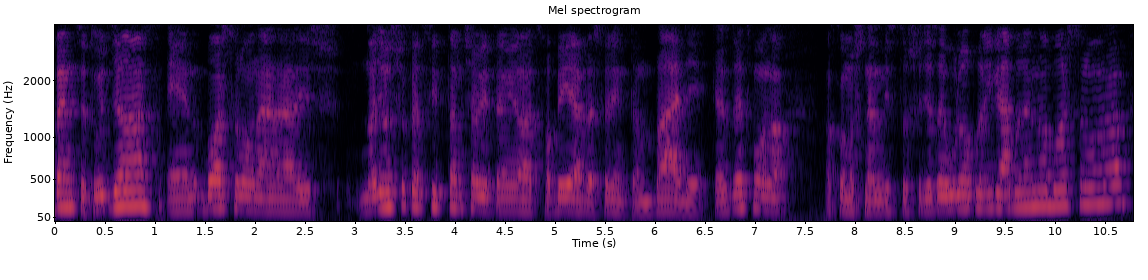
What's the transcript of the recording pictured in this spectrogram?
Bence tudja, én Barcelonánál is nagyon sokat szittem Csavit emiatt, ha BL-be szerintem Bádé kezdett volna, akkor most nem biztos, hogy az Európa Ligában lenne a Barcelona.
